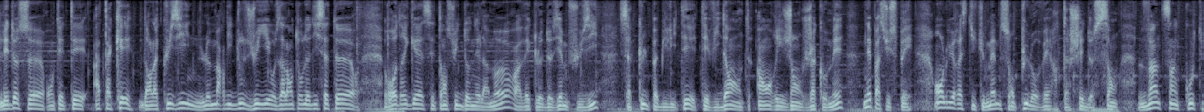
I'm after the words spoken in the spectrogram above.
Les deux sœurs ont été attaquées dans la cuisine le mardi 12 juillet aux alentours de 17 heures. Rodriguez s'est ensuite donné la mort avec le deuxième fusil. Sa culpabilité est évidente. Henri-Jean Jacomet n'est pas suspect. On lui restitue même son pull vert taché de sang. 25 août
